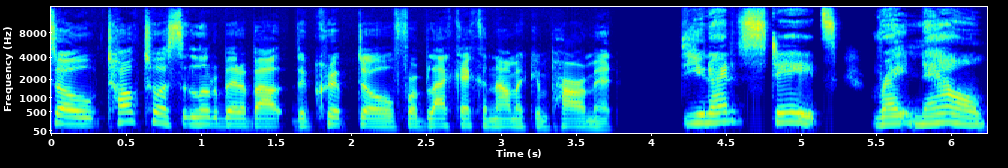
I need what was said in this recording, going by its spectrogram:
So, talk to us a little bit about the crypto for Black economic empowerment. The United States right now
